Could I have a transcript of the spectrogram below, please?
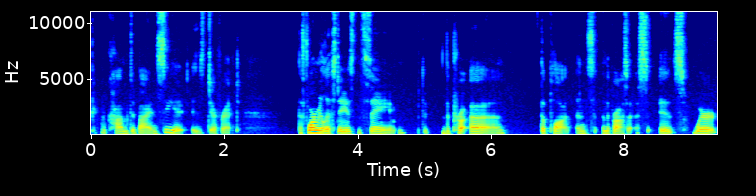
people come to buy and see it is different. The formula stays the same. The the uh, the plot and, and the process is where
